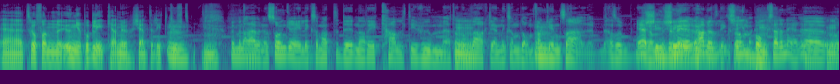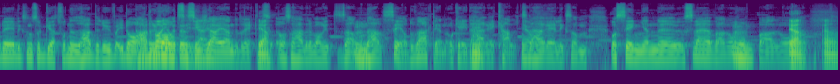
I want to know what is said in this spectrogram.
eh, tror för en yngre publik har nu känt det lite tufft. Mm. Men jag menar även en sån grej liksom att det, när det är kallt i rummet, att Mm. de verkligen liksom, de fucking Mm. så här, alltså ja, de kylde kyl, ner hade rummet liksom. kylboxade ner rummet. Eh, Mm. Och det är liksom så gött för nu hade det ju, idag Det hade hade det bara varit gjort en CGI. CGI-andedräkt Ja. och så hade det varit så här, Mm. men det här ser du verkligen, okej det här är kallt, Ja. det här är liksom, och sängen eh, svävar och Mm. hoppar och... Ja, ja.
